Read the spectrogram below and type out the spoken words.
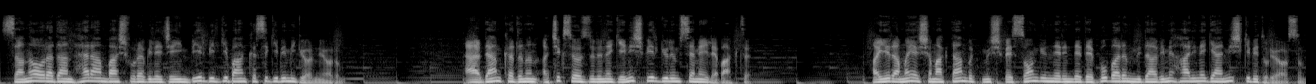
Sana oradan her an başvurabileceğin bir bilgi bankası gibi mi görünüyorum? Erdem kadının açık sözlülüğüne geniş bir gülümsemeyle baktı. Hayır ama yaşamaktan bıkmış ve son günlerinde de bu barın müdavimi haline gelmiş gibi duruyorsun.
